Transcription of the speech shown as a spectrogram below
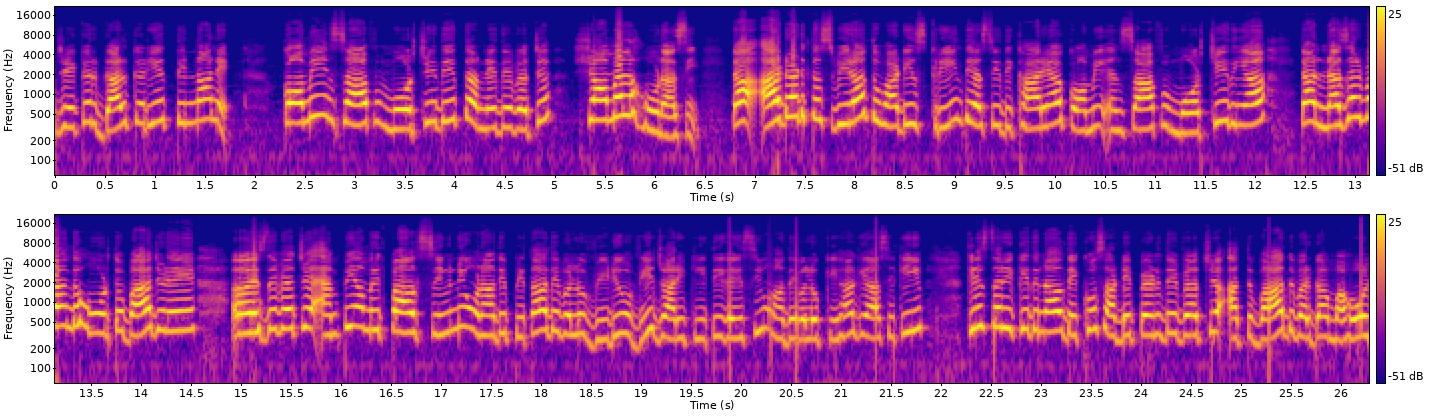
ਜੇਕਰ ਗੱਲ ਕਰੀਏ, ਤਿੰਨਾਂ ਨੇ ਕੌਮੀ ਇਨਸਾਫ ਮੋਰਚੇ ਦੇ ਧਰਨੇ ਦੇ ਵਿੱਚ ਸ਼ਾਮਲ ਹੋਣਾ ਸੀ। ਤਾਂ ਅੱਡ ਅੱਡ ਤਸਵੀਰਾਂ ਤੁਹਾਡੀ ਸਕਰੀਨ ਤੇ ਅਸੀਂ ਦਿਖਾ ਰਹੇ ਹਾਂ ਕੌਮੀ ਇਨਸਾਫ ਮੋਰਚੇ ਦੀਆਂ। ਤਾਂ ਨਜ਼ਰਬੰਦ ਹੋਣ ਤੋਂ ਬਾਅਦ ਜਿਹੜੇ ਇਸ ਦੇ ਵਿੱਚ ਐਮਪੀ ਅੰਮ੍ਰਿਤਪਾਲ ਸਿੰਘ ਨੇ ਉਹਨਾਂ ਦੇ ਪਿਤਾ ਦੇ ਵੱਲੋਂ ਵੀਡੀਓ ਵੀ ਜਾਰੀ ਕੀਤੀ ਗਈ ਸੀ। ਉਹਨਾਂ ਦੇ ਵੱਲੋਂ ਕਿਹਾ ਗਿਆ ਸੀ ਕਿ ਕਿਸ ਤਰੀਕੇ ਦੇ ਨਾਲ ਦੇਖੋ ਸਾਡੇ ਪਿੰਡ ਦੇ ਵਿੱਚ ਅਤਵਾਦ ਵਰਗਾ ਮਾਹੌਲ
